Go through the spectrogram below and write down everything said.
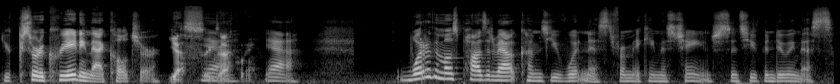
you're sort of creating that culture. Yes, yeah, exactly. Yeah. What are the most positive outcomes you've witnessed from making this change since you've been doing this?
